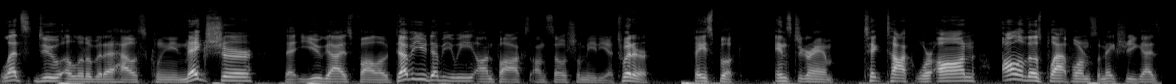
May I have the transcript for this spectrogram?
let's do a little bit of house cleaning. Make sure that you guys follow WWE on Fox on social media Twitter, Facebook, Instagram, TikTok. We're on all of those platforms. So make sure you guys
